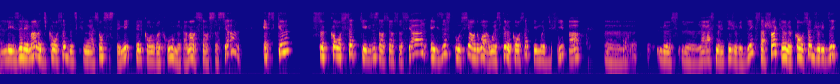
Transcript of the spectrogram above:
les éléments du concept de discrimination systémique tel qu'on le retrouve notamment en sciences sociales. Est-ce que ce concept qui existe en sciences sociales existe aussi en droit, ou est-ce que le concept est modifié par euh, la rationalité juridique, sachant que le concept juridique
